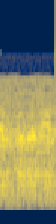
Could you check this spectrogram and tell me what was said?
que para mí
